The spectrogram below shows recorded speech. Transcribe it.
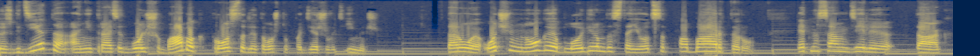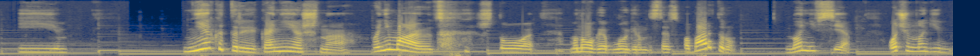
То есть где-то они тратят больше бабок просто для того, чтобы поддерживать имидж. Второе. Очень многое блогерам достается по бартеру. Это на самом деле так. И некоторые, конечно, понимают, что многое блогерам достается по бартеру, но не все. Очень многие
